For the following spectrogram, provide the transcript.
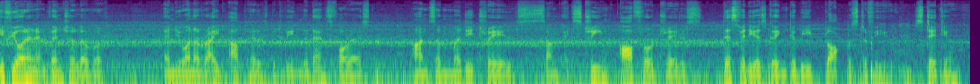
If you are an adventure lover and you want to ride up hills between the dense forest on some muddy trails some extreme off-road trails this video is going to be blockbuster for you. Stay tuned.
